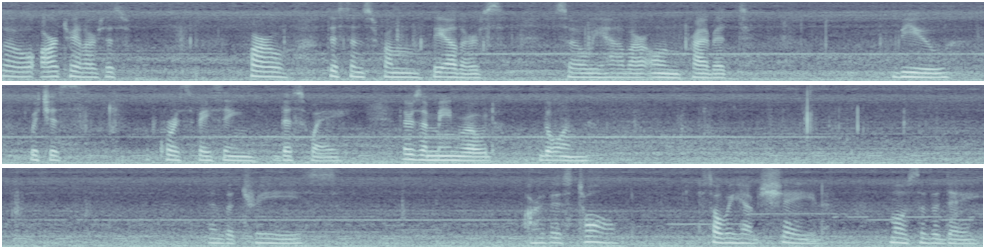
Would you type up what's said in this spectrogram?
So our trailers is far distance from the others. So we have our own private view, which is of course facing this way. There's a main road doon. And the trees are this tall. So we have shade most of the day.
